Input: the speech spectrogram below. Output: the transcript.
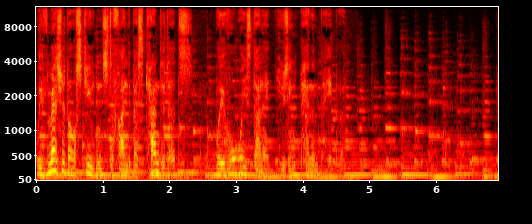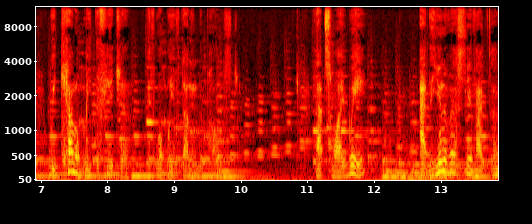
We've measured our students to find the best candidates, we've always done it using pen and paper. We cannot meet the future with what we've done in the past. That's why we, at the University of Agder,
